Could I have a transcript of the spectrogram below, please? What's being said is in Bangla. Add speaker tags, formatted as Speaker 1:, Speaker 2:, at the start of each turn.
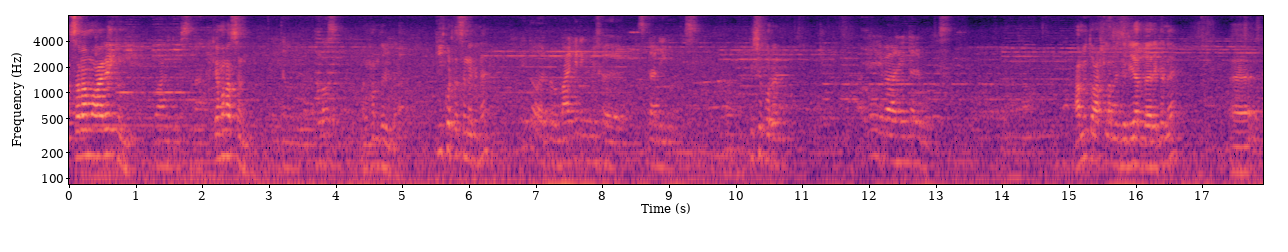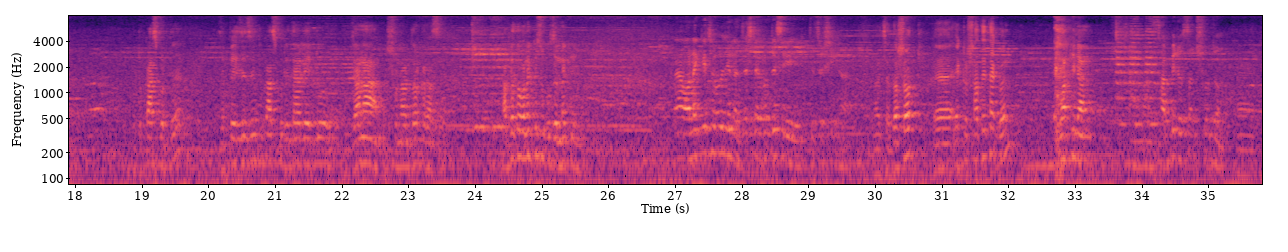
Speaker 1: আসসালামু আলাইকুম। কেমন আছেন
Speaker 2: আলহামদুলিল্লাহ ভালো আছেন?
Speaker 1: আলহামদুলিল্লাহ। কি করতেছেন এখানে?
Speaker 2: মার্কেটিং বিষয়ে স্টাডি করতেছি।
Speaker 1: কিসে পড়েন?
Speaker 2: আমি এবার ইন্টারে পড়তেছি।
Speaker 1: আমি তো আসলাম এই যে রিয়াদ ভাইয়ের এখানে। একটু কাজ করতে। যে পেজে যেহেতু কাজ করি তাহলে একটু জানা শোনার দরকার আছে। আপনি তো অনেক কিছু বুঝেন নাকি?
Speaker 2: না অনেক কিছু বুঝি না চেষ্টা করতেছি কিছু শেখার।
Speaker 1: আচ্ছা দর্শক একটু সাথে থাকবেন। তোমার কি নাম?
Speaker 2: সাব্বির হোসেন সুজন।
